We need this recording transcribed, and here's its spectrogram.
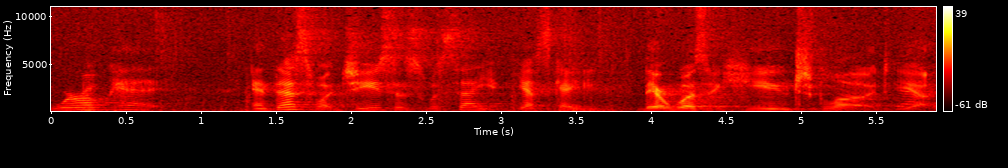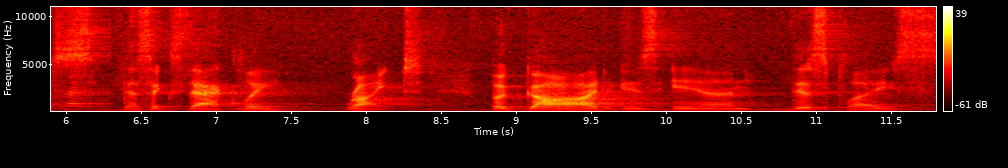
we're okay. And that's what Jesus was saying. Yes, Katie. There was a huge flood. Yes. That's exactly right. But God is in this place,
